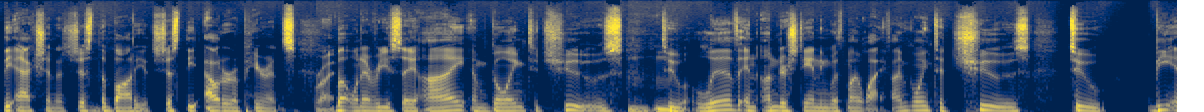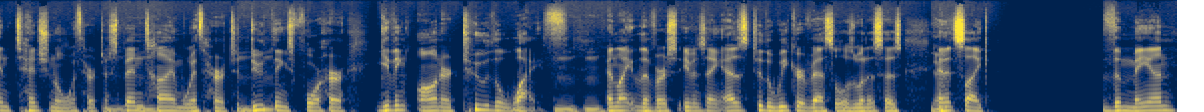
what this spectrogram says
the action, it's just the body, it's just the outer appearance. right. But whenever you say, I am going to choose Mhm. to live in understanding with my wife, I'm going to choose to be intentional with her, to spend Mhm. time with her, to do Mhm. things for her, giving honor to the wife. Mhm. And like the verse even saying, as to the weaker vessel is what it says. Yeah. And it's like the man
